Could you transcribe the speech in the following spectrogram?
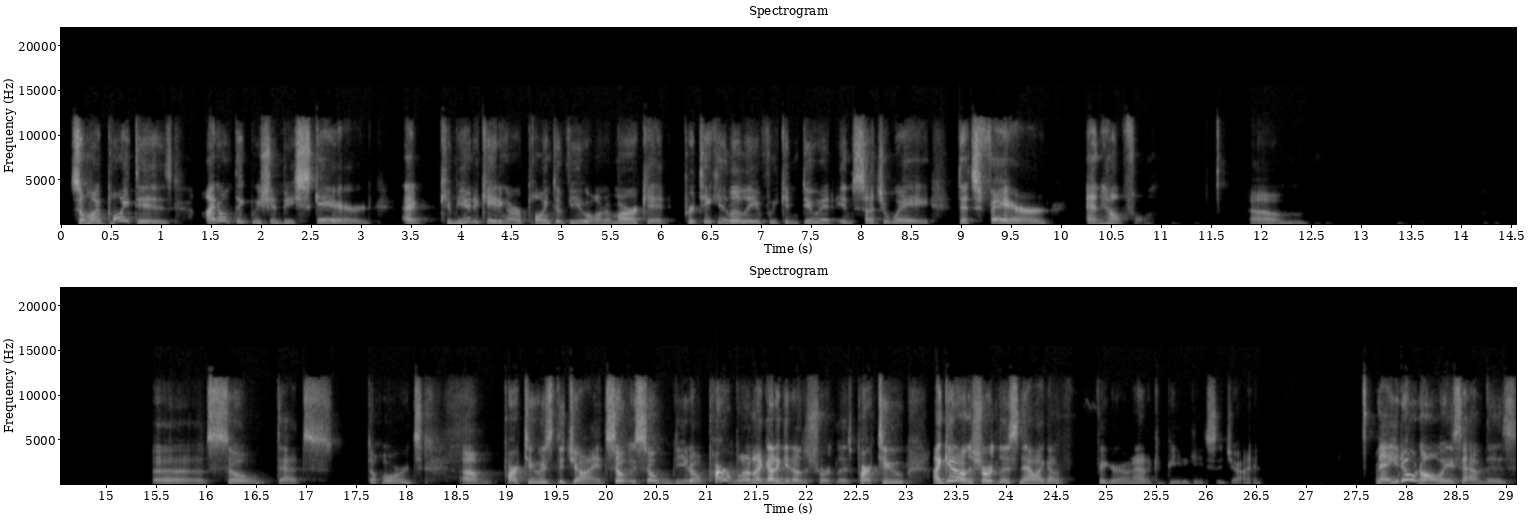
so my point is, I don't think we should be scared at communicating our point of view on a market, particularly if we can do it in such a way that's fair and helpful. Um, uh, so that's the hordes. Um, part two is the giants. So, so you know, part one, I got to get on the short list. Part two, I get on the short list. Now I got to figure out how to compete against the giant. Now you don't always have this.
